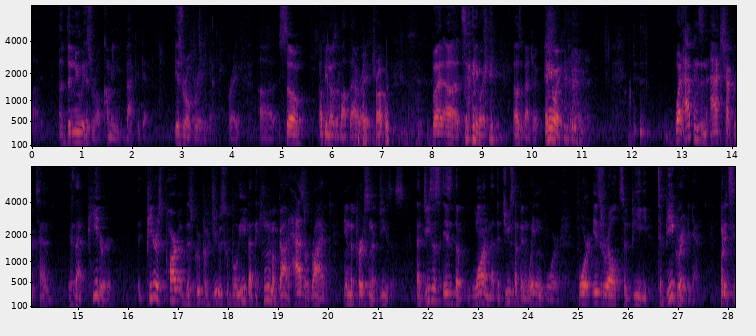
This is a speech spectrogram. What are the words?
uh, the new Israel coming back again, Israel great again, right? Uh, so, hope he knows about that, right, Trump? But uh, so anyway, that was a bad joke. Anyway, what happens in Acts chapter ten is that Peter, Peter is part of this group of Jews who believe that the kingdom of God has arrived in the person of Jesus that Jesus is the one that the Jews have been waiting for for Israel to be to be great again. But it's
